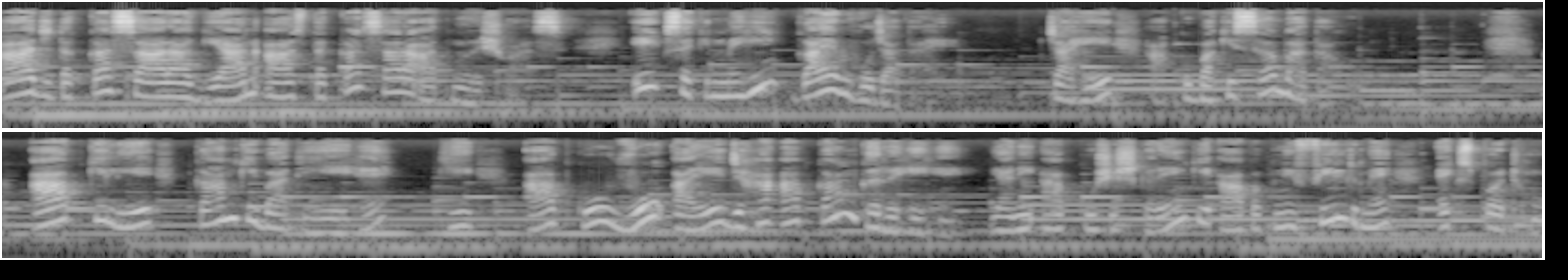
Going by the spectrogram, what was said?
आज तक का सारा ज्ञान, आज तक का सारा आत्मविश्वास एक सेकंड में ही गायब हो जाता है, चाहे आपको बाकी सब आता हो। आपके लिए काम की बात ये है कि आपको वो आए जहाँ आप काम कर रहे हैं। यानी आप कोशिश करें कि आप अपने फ़ील्ड में एक्सपर्ट हों।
